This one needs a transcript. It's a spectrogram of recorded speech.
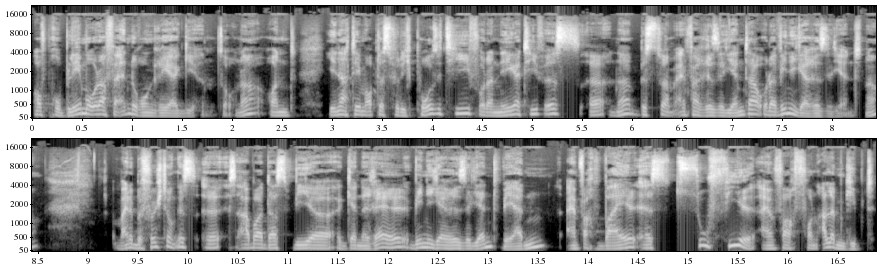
auf Probleme oder Veränderungen reagieren. So, ne? Und je nachdem, ob das für dich positiv oder negativ ist, äh, ne, bist du einfach resilienter oder weniger resilient. Ne? Meine Befürchtung ist, äh, ist aber, dass wir generell weniger resilient werden, einfach weil es zu viel einfach von allem gibt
